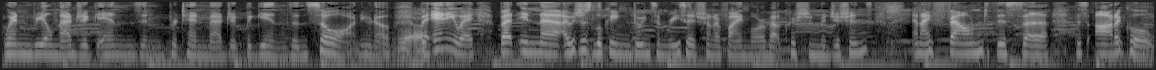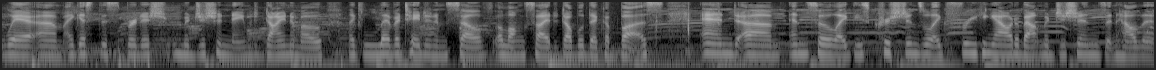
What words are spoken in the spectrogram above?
when real magic ends and pretend magic begins and so on, you know? Yeah. But anyway, but in, uh, I was just looking, doing some research trying to find more about Christian magicians, and I found this, uh, this article where um, I guess this British magician named Dynamo, like, levitated himself alongside a double decker bus, and, um, and so like these Christians were like freaking out about magicians and how the,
